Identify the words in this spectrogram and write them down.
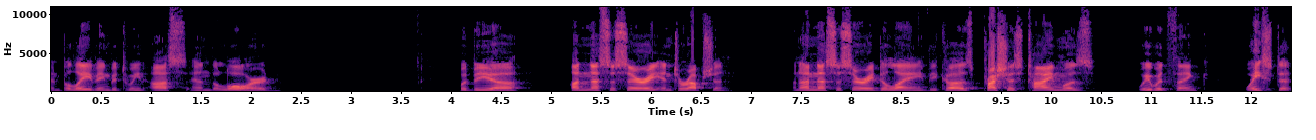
and believing between us and the Lord would be an unnecessary interruption an unnecessary delay because precious time was, we would think, wasted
